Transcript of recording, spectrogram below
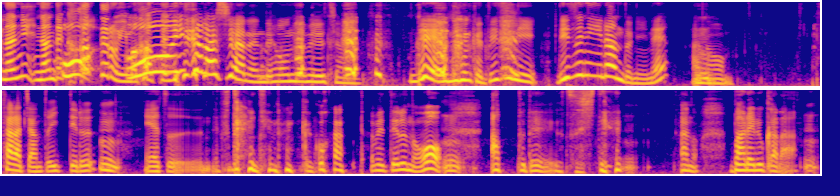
う何なんでかかってるん？今勝手に。大忙しやねんで本田美優ちゃん。でなんかディズニーディズニーランドにねあの、サラちゃんと行ってる。うんやつ2人でなんかご飯食べてるのをうん。アップで映して、ん。あのバレるから、うん。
